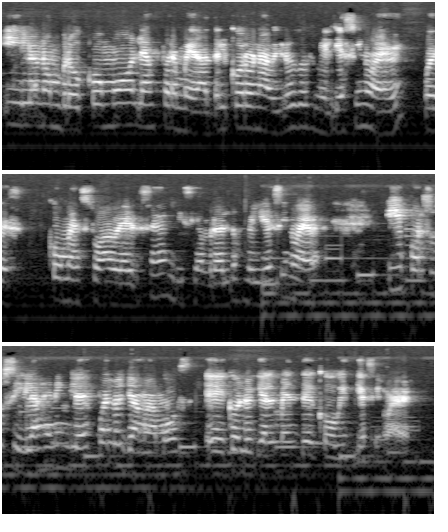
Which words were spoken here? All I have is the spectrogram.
y lo nombró como la enfermedad del coronavirus 2019, pues comenzó a verse en diciembre del 2019 y por sus siglas en inglés pues lo llamamos eh, coloquialmente COVID-19.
